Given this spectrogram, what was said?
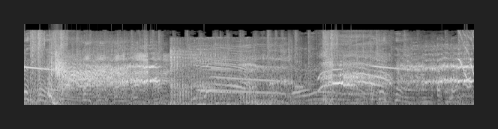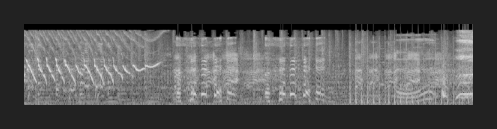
Ha ha ha ha!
